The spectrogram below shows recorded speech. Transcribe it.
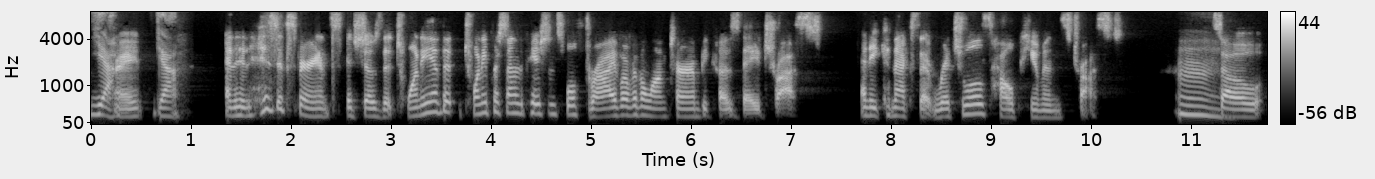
Yeah. Right. Yeah. And in his experience, it shows that 20 of the 20% of the patients will thrive over the long term because they trust. And he connects that rituals help humans trust. Mm. So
